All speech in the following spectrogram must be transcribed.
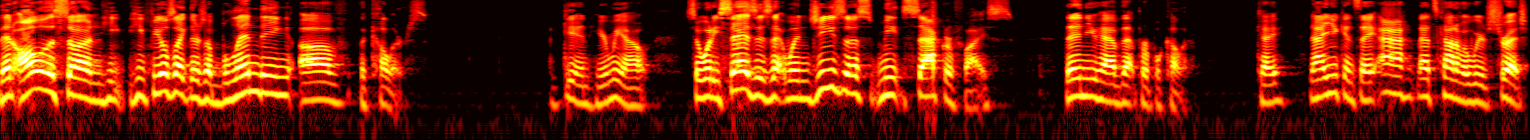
then all of a sudden he, he feels like there's a blending of the colors. Again, hear me out. So what he says is that when Jesus meets sacrifice, then you have that purple color. Okay? Now you can say, ah, that's kind of a weird stretch.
